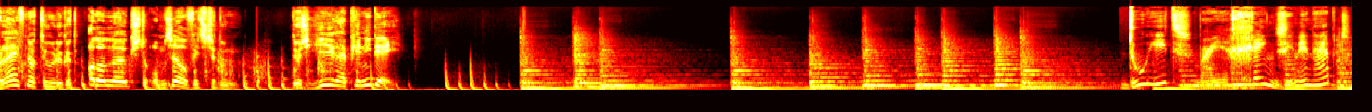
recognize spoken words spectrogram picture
blijft natuurlijk het allerleukste om zelf iets te doen. Dus hier heb je een idee. Doe iets waar je geen zin in hebt,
